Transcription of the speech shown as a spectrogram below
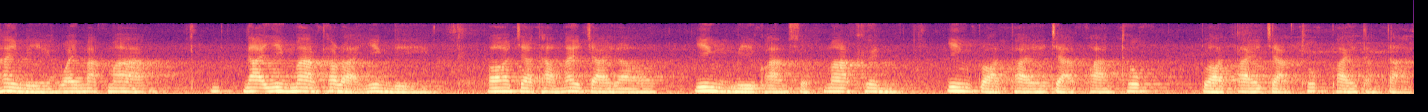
ให้มีไว้มาก ๆ ได้ยิ่งมากเท่าไหร่ยิ่งดี เพราะจะทำให้ใจเรายิ่งมีความสุขมากขึ้น ยิ่งปลอดภัยจากความทุกข์ ปลอดภัยจากทุกภัยต่าง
